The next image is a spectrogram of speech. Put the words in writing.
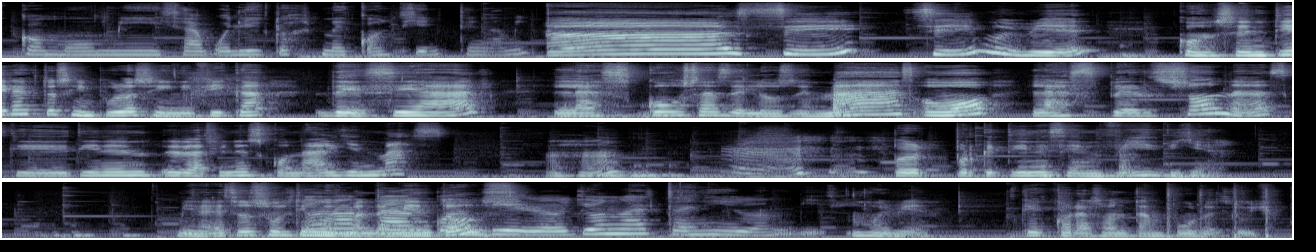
Como mis abuelitos me consienten a mí. Ah, sí, sí, muy bien. Consentir actos impuros significa desear las cosas de los demás o las personas que tienen relaciones con alguien más. Ajá. Por- porque tienes envidia. Mira, esos últimos no mandamientos. No he tenido envidia. Muy bien. Qué corazón tan puro el tuyo.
